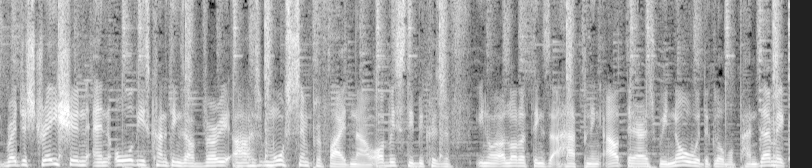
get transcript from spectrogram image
registration and all these kind of things are very are more simplified now obviously because of you know a lot of things that are happening out there as we know with the global pandemic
